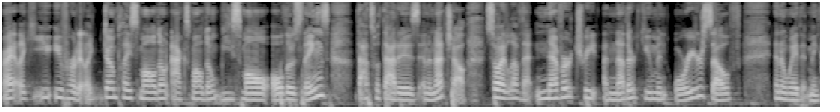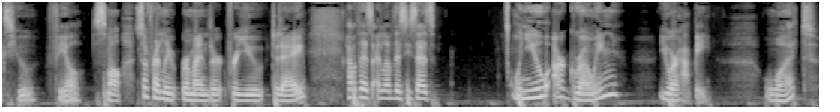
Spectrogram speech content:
right? Like you, you've heard it, like don't play small, don't act small, don't be small, all those things. That's what that is in a nutshell. So I love that. Never treat another human or yourself in a way that makes you feel small. So friendly reminder for you today. How about this? I love this. He says, when you are growing, you are happy. What?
